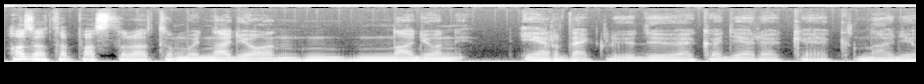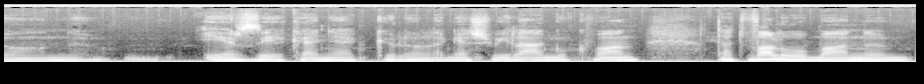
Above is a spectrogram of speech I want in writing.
Az a tapasztalatom, hogy nagyon, nagyon érdeklődőek a gyerekek, nagyon érzékenyek, különleges világuk van, tehát valóban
